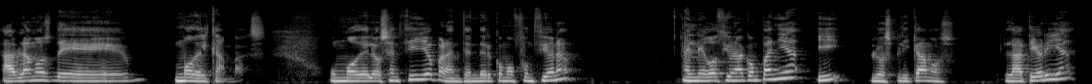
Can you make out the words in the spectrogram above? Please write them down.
hablamos de Model Canvas, un modelo sencillo para entender cómo funciona el negocio de una compañía y lo explicamos la teoría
